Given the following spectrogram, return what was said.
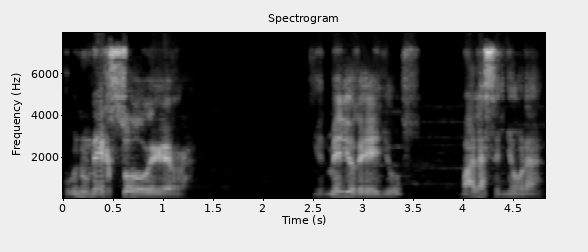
como en un éxodo de guerra. Y en medio de ellos va la señora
